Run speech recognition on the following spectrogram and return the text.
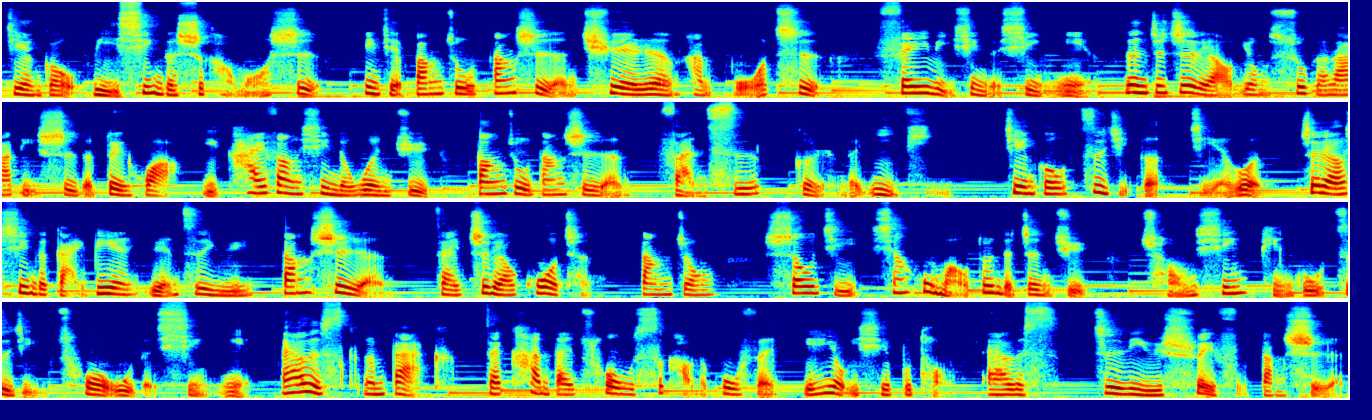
建构理性的思考模式，并且帮助当事人确认和驳斥非理性的信念。认知治疗用苏格拉底式的对话，以开放性的问句，帮助当事人反思个人的议题，建构自己的结论。治疗性的改变源自于当事人在治疗过程当中收集相互矛盾的证据。重新评估自己错误的信念。Alice 跟 Back 在看待错误思考的部分也有一些不同。Alice 致力于说服当事人，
